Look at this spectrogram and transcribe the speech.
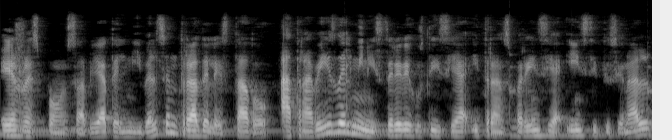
Es responsabilidad del nivel central del Estado, a través del Ministerio de Justicia y Transparencia Institucional,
